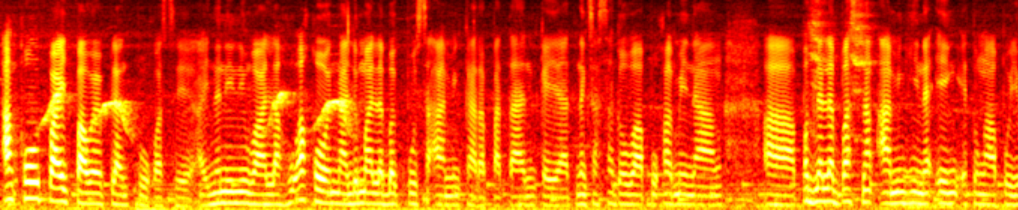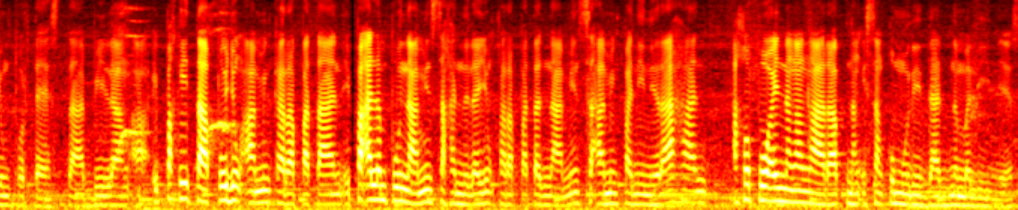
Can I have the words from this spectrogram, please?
Ang coal-fired power plant po kasi ay naniniwala ho ako na lumalabag po sa aming karapatan kaya nagsasagawa po kami ng uh, paglalabas ng aming hinaing. Ito nga po yung protesta bilang uh, ipakita po yung aming karapatan. Ipaalam po namin sa kanila yung karapatan namin sa aming paninirahan. Ako po ay nangangarap ng isang komunidad na malinis.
